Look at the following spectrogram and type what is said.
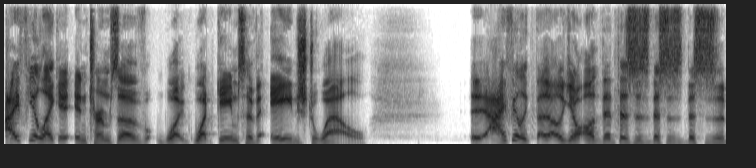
I feel like in terms of what what games have aged well. I feel like uh, you know oh, this is this is this is a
